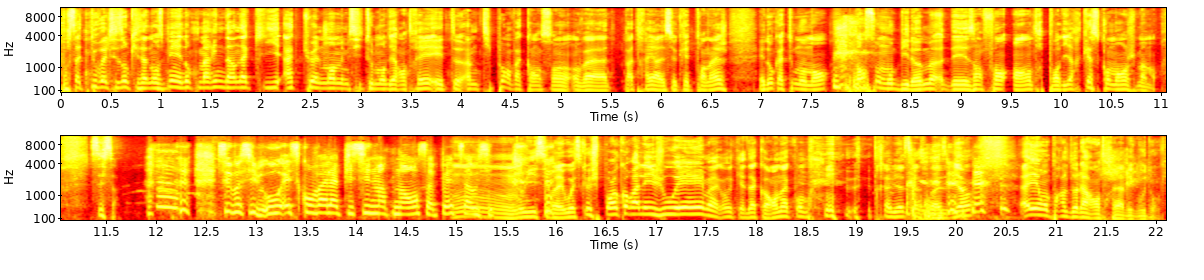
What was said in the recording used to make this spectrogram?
pour cette nouvelle saison qui s'annonce bien. Et donc Marine Darnac qui actuellement, même si tout le monde est rentré, est un petit peu en vacances. On, on va pas trahir les secrets de tournage. Et donc à tout moment, dans son mobilhome, des enfants entrent pour dire qu'est-ce qu'on mange maman? C'est ça. C'est possible. Ou est-ce qu'on va à la piscine maintenant? Ça peut être ça aussi. Mmh, oui, c'est vrai. Où est-ce que je peux encore aller jouer? Bah, Ok, d'accord, on a compris. Très bien, ça se passe bien. Et on parle de la rentrée avec vous donc.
